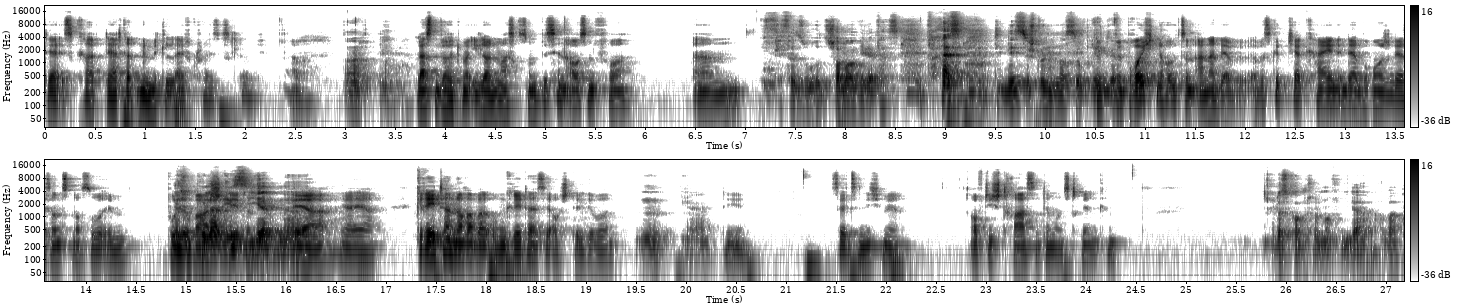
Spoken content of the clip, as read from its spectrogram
Der ist gerade, der hat gerade eine Midlife-Crisis, glaube ich. Aber Ach, lassen wir heute mal Elon Musk so ein bisschen außen vor. Ähm, wir versuchen es, schauen wir mal wieder, was, was die nächste Stunde noch so bringt. Wir, wir bräuchten noch irgendeinen anderen, der, aber es gibt ja keinen in der Branche, der sonst noch so im Boulevard also polarisiert, steht. Ne? Ja, ja, ja. Greta noch, aber um Greta ist ja auch still geworden. Hm, ja. Die Sätze nicht mehr auf die Straße demonstrieren kann. Das kommt schon noch wieder, aber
